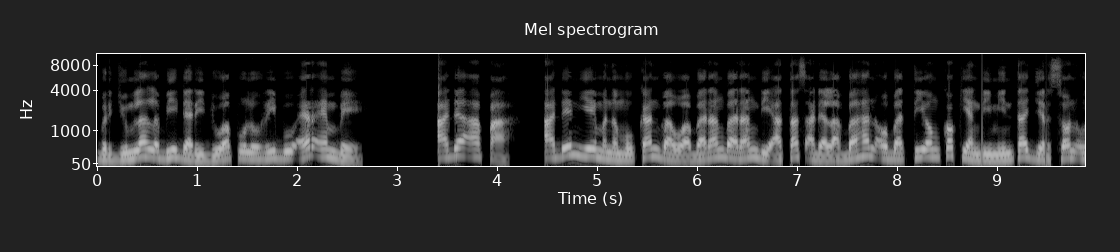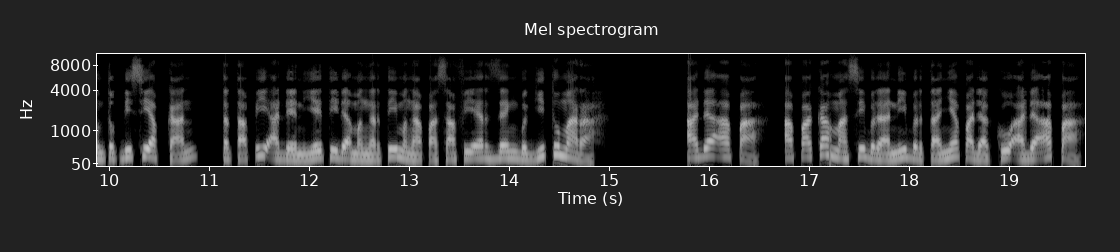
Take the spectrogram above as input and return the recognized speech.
berjumlah lebih dari 20.000 RMB. Ada apa? Aden Ye menemukan bahwa barang-barang di atas adalah bahan obat Tiongkok yang diminta Gerson untuk disiapkan, tetapi Aden Ye tidak mengerti mengapa Xavier Zeng begitu marah. Ada apa? Apakah masih berani bertanya padaku ada apa?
